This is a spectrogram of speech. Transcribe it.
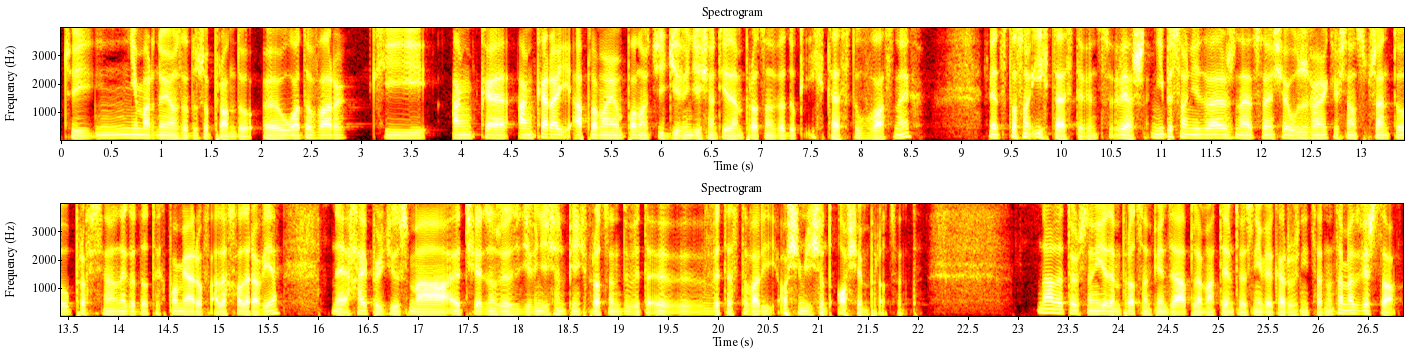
Czyli nie marnują za dużo prądu. E, ładowarki Ankera i Apple mają ponoć 91% według ich testów własnych Więc to są ich testy, więc wiesz, niby są niezależne, w sensie używają jakiegoś tam sprzętu profesjonalnego do tych pomiarów, ale cholera wie. Hyperjuice ma, twierdzą, że jest 95%, wytestowali 88%. No ale to już ten 1% między Applem a tym to jest niewielka różnica. Natomiast wiesz co,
